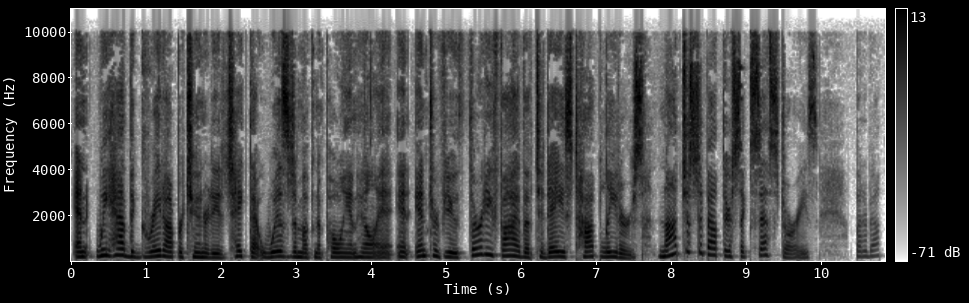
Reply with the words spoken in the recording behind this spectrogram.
And we had the great opportunity to take that wisdom of Napoleon Hill and, and, interview 35 of today's top leaders, not just about their success stories, but about their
